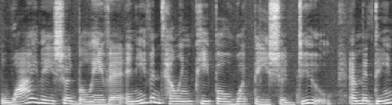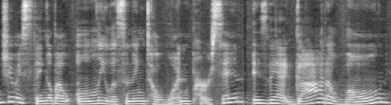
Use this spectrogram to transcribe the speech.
why they should believe it, and even telling people what they should do. And the dangerous thing about only listening to one person is that God alone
